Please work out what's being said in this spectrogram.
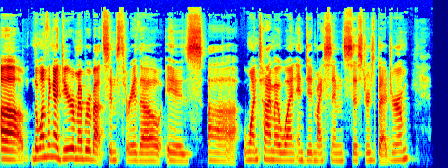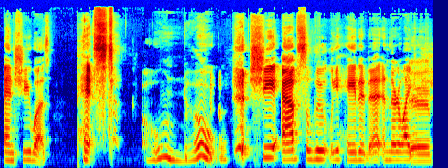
Um, the one thing I do remember about Sims 3, though, is uh, one time I went and did my Sims sister's bedroom, and she was pissed. Oh no. she absolutely hated it, and they're like, Oops.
